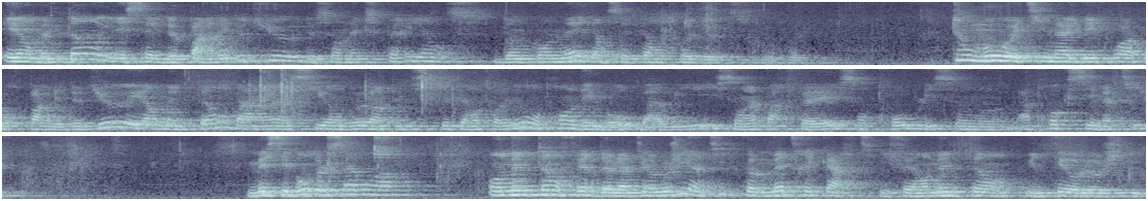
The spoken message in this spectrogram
Et en même temps, il essaye de parler de Dieu, de son expérience. Donc on est dans cet entre-deux, si vous voulez tout mot est inadéquat pour parler de Dieu, et en même temps, ben, si on veut un peu discuter entre nous, on prend des mots, bah oui, ils sont imparfaits, ils sont troubles, ils sont approximatifs. Mais c'est bon de le savoir. En même temps, faire de la théologie, un type comme Maître Eckhart, il fait en même temps une théologie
